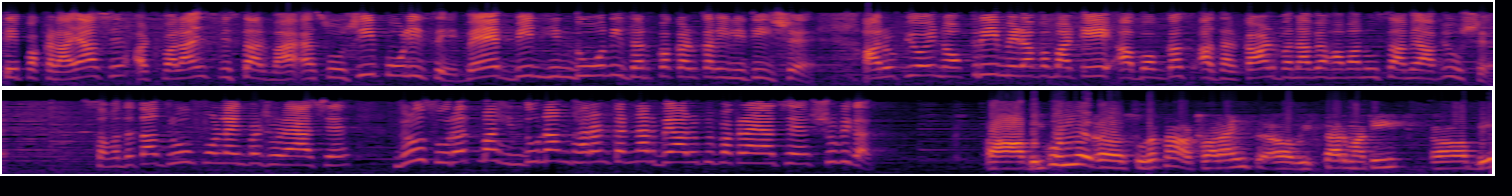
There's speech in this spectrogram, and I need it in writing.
તે પકડાયા છે. અઠવાલાઇન્સ વિસ્તારમાં એસઓજી પોલીસે બે બિન હિન્દુઓની ધરપકડ કરી લીધી છે. આરોપીઓએ નોકરી મેળવવા માટે આ બોગસ આધાર કાર્ડ બનાવ્યા હોવાનું સામે આવ્યું છે. સંવાદદાતા ધ્રુવ ફોનલાઈન પર જોડાયા છે. ધ્રુવ, સુરતમાં હિન્દુ નામ ધારણ કરનાર બે આરોપી પકડાયા છે. શું વિગત? બિલકુલ સુરતના અઠવાડાઇન્સ વિસ્તારમાંથી બે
